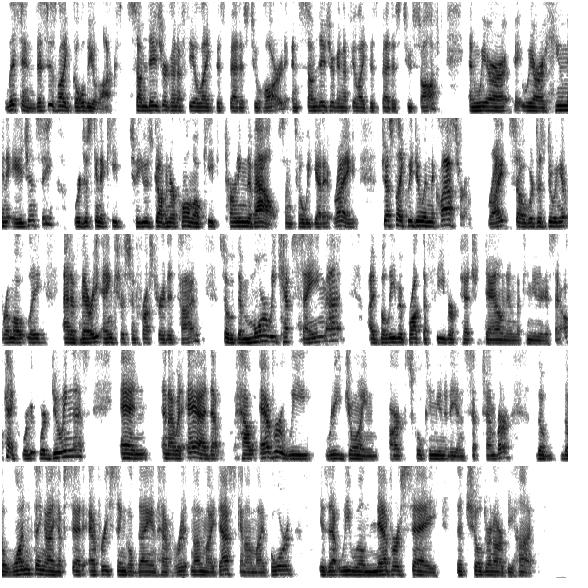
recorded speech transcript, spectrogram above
listen, this is like Goldilocks. Some days you're going to feel like this bed is too hard, and some days you're going to feel like this bed is too soft. And we are we are a human agency. We're just going to keep, to use Governor Cuomo, keep turning the valves until we get it right, just like we do in the classroom. Right. So we're just doing it remotely at a very anxious and frustrated time. So the more we kept saying that, I believe it brought the fever pitch down in the community to say, okay, we're, we're doing this. And, and I would add that however we rejoin our school community in September, the, the one thing I have said every single day and have written on my desk and on my board is that we will never say that children are behind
